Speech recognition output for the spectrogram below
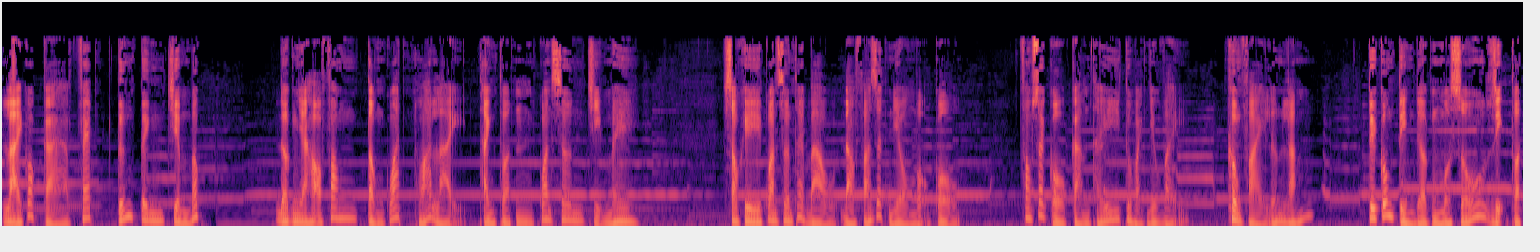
Lại có cả phép tướng tinh chiêm bốc, được nhà họ Phong tổng quát hóa lại thành thuật quan sơn chỉ mê. Sau khi quan sơn thái bảo đào phá rất nhiều mộ cổ, Phong xoay cổ cảm thấy thu hoạch như vậy không phải lớn lắm. Tuy cũng tìm được một số dị thuật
